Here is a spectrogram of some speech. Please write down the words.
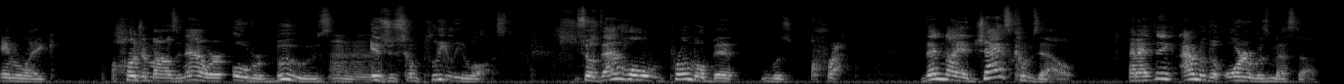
in like hundred miles an hour over booze, Mhm. is just completely lost. So that whole promo bit was crap. Then Nia Jax comes out, and I think I don't know if the order was messed up,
